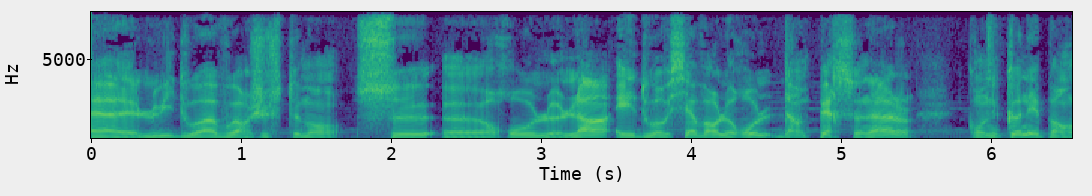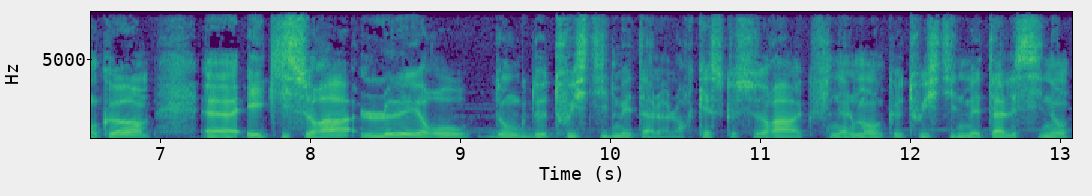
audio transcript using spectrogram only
euh, lui doit avoir justement ce euh, rôle-là et doit aussi avoir le rôle d'un personnage qu'on ne connaît pas encore euh, et qui sera le héros donc de Twisted Metal. Alors qu'est-ce que sera finalement que Twisted Metal sinon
